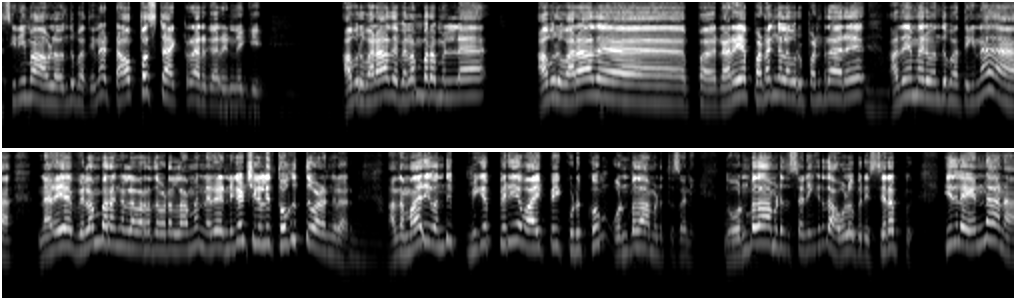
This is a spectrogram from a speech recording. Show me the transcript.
சினிமாவில் வந்து பார்த்தீங்கன்னா டாப்பஸ்ட் ஆக்டராக இருக்கார் இன்னைக்கு. அவர் வராத விளம்பரம் இல்லை அவர் வராத ப நிறைய படங்கள் அவர் பண்ணுறாரு. அதே மாதிரி வந்து பார்த்தீங்கன்னா நிறைய விளம்பரங்களில் வரதோட இல்லாமல் நிறைய நிகழ்ச்சிகளையும் தொகுத்து வழங்குறார். அந்த மாதிரி வந்து மிகப்பெரிய வாய்ப்பை கொடுக்கும் ஒன்பதாம் இடத்து சனி. இந்த ஒன்பதாம் இடத்து சனிங்கிறது அவ்வளோ பெரிய சிறப்பு. இதில் என்னன்னா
